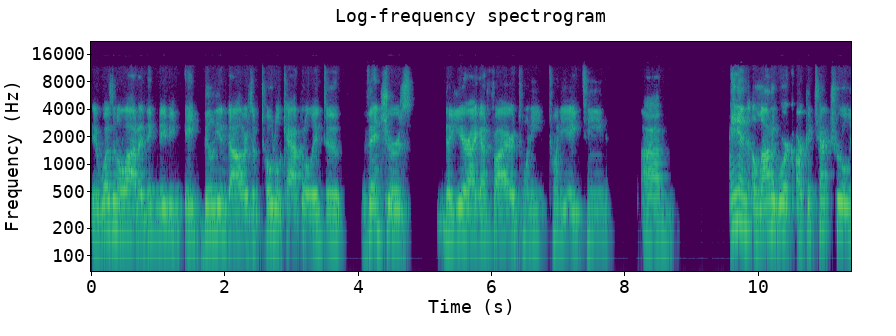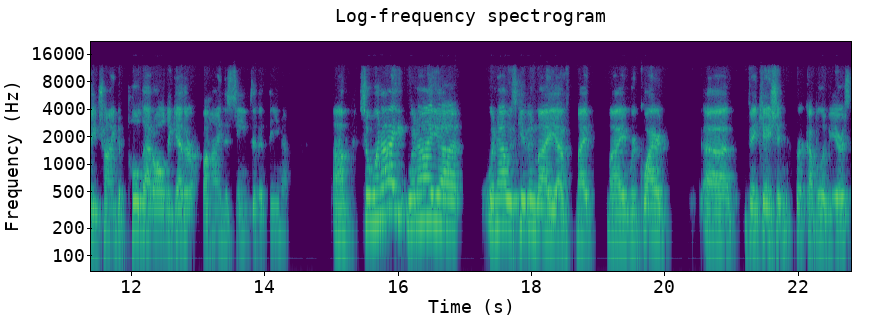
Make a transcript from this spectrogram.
It wasn't a lot. I think maybe $8 billion of total capital into ventures the year I got fired, 20, 2018. Um, and a lot of work architecturally trying to pull that all together behind the scenes at Athena. Um, so when I when I uh, when I was given my uh, my my required uh, vacation for a couple of years,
